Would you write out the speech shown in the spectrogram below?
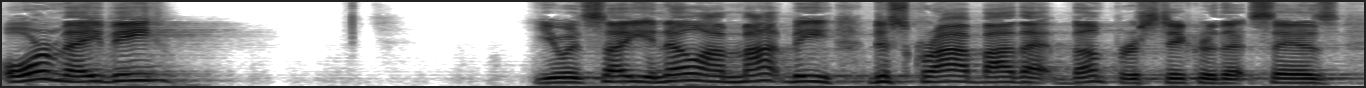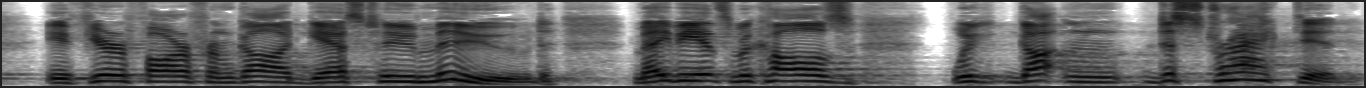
Or maybe you would say, you know, I might be described by that bumper sticker that says, if you're far from God, guess who moved? Maybe it's because We've gotten distracted.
